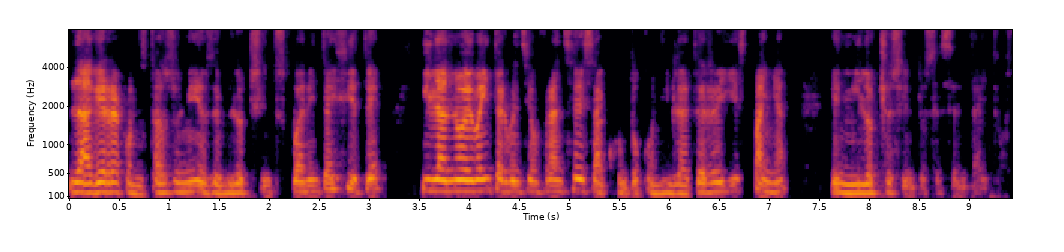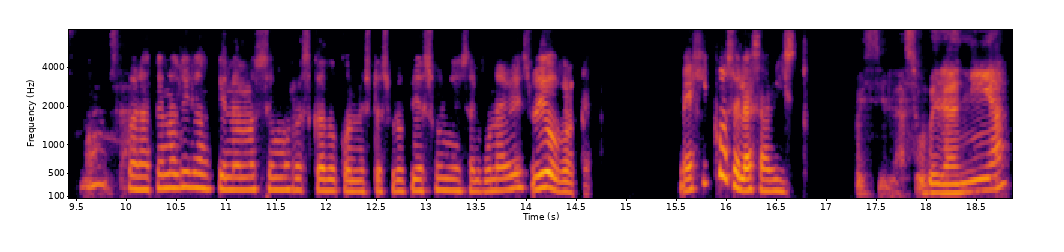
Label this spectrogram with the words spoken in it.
la guerra con Estados Unidos de 1847 y la nueva intervención francesa junto con Inglaterra y España en 1862, ¿no? O sea, Para que no digan que no nos hemos rascado con nuestras propias uñas alguna vez, digo, porque México se las ha visto. pues sí, la soberanía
